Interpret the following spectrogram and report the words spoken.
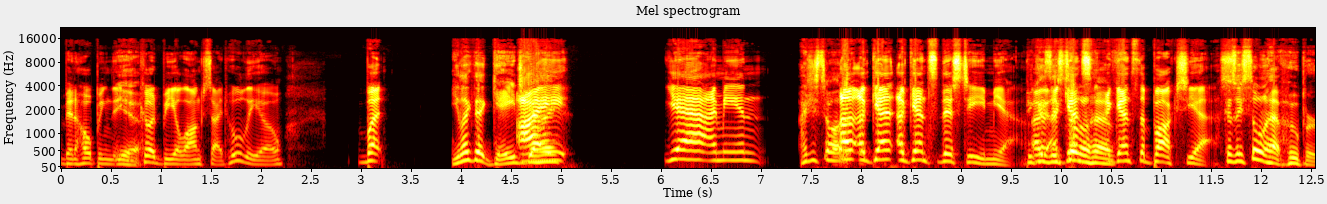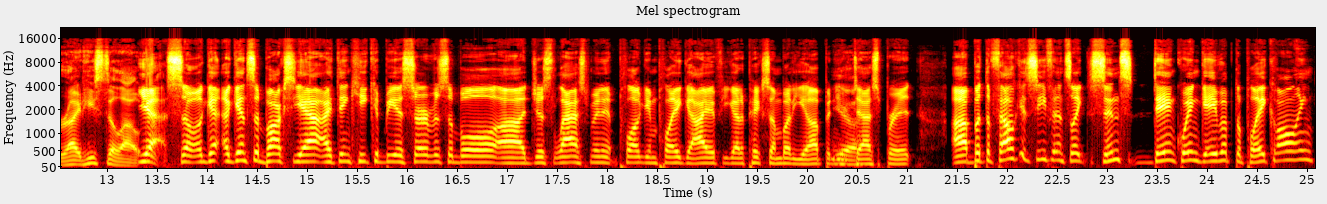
been hoping that Yeah. he could be alongside Julio. But you like that Gage guy? I, yeah, I mean, I just don't. uh, against against this team, yeah, Because Uh, they still against don't have- against the Bucs, yes, because they still don't have Hooper, right? He's still out. Yeah, so again against the Bucs, yeah, I think he could be a serviceable, uh, just last minute plug and play guy if you got to pick somebody up and you're desperate. Uh, but the Falcons defense, like since Dan Quinn gave up the play calling,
